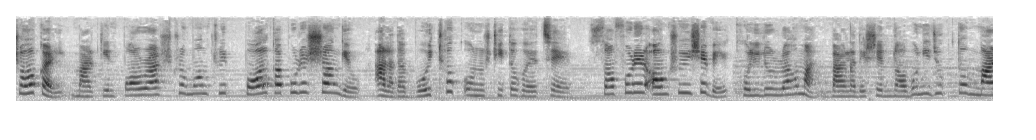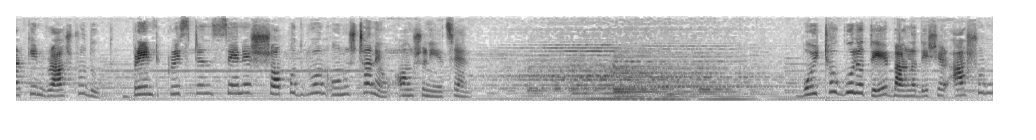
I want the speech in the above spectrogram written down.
সহকারী মার্কিন পররাষ্ট্রমন্ত্রী পল কাপুরের সঙ্গেও আলাদা বৈঠক অনুষ্ঠিত হয়েছে। সফরের অংশ হিসেবে খলিলুর রহমান বাংলাদেশের নবনিযুক্ত মার্কিন রাষ্ট্রদূত ব্রেন্ট ক্রিস্টেন সেনের শপথ গ্রহণ অনুষ্ঠানেও অংশ নিয়েছেন। বৈঠকগুলোতে বাংলাদেশের আসন্ন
